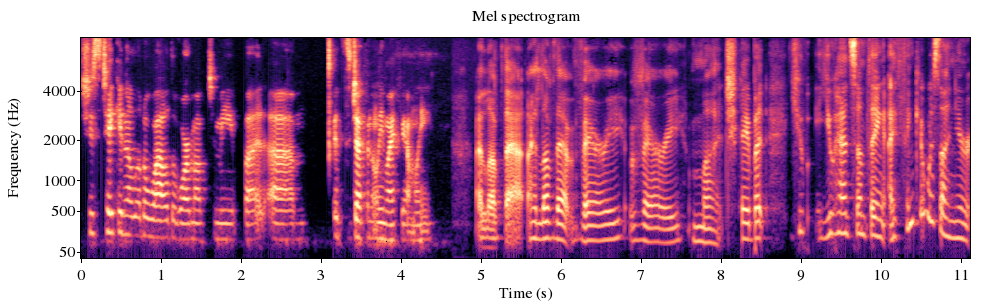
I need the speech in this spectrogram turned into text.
She's taken a little while to warm up to me, but um, it's definitely my family. I love that. I love that very, very much. Okay, but you you had something. I think it was on your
